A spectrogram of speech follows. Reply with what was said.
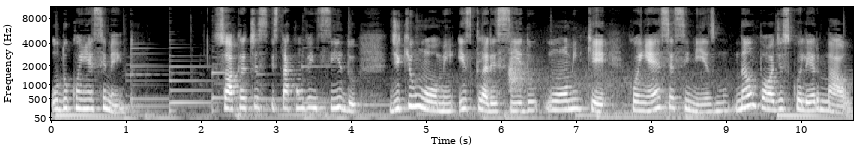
o do conhecimento. Sócrates está convencido de que um homem esclarecido, um homem que conhece a si mesmo, não pode escolher mal,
